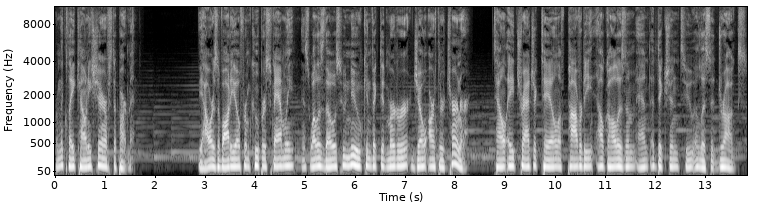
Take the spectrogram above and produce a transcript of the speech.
from the Clay County Sheriff's Department. The hours of audio from Cooper's family, as well as those who knew convicted murderer Joe Arthur Turner, tell a tragic tale of poverty, alcoholism, and addiction to illicit drugs.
